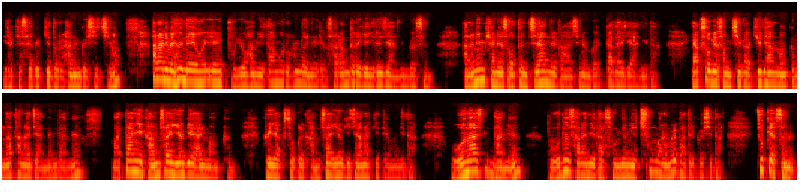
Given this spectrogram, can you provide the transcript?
이렇게 새벽 기도를 하는 것이지요. 하나님의 은혜의 부요함이 땅으로 흘러내려 사람들에게 이르지 않는 것은 하나님 편에서 어떤 제한을 가하시는 것 까닭이 아니다. 약속의 성취가 기대한 만큼 나타나지 않는다면 마땅히 감사히 여겨야 할 만큼 그 약속을 감사히 여기지 않았기 때문이다. 원한다면 모든 사람이 다 성령의 충만함을 받을 것이다. 주께서는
